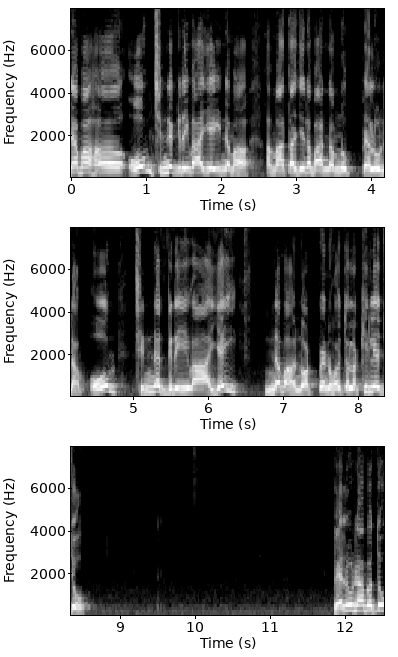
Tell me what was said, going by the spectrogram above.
નમઃ, ઓમ છિન્નગ્રીવાય નમઃ. આ માતાજીના બાર નામનું પહેલું નામ, ઓમ છિન્નગ્રીવાય નમઃ. નોટ પેન હોય તો લખી લેજો. પહેલું નામ હતું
